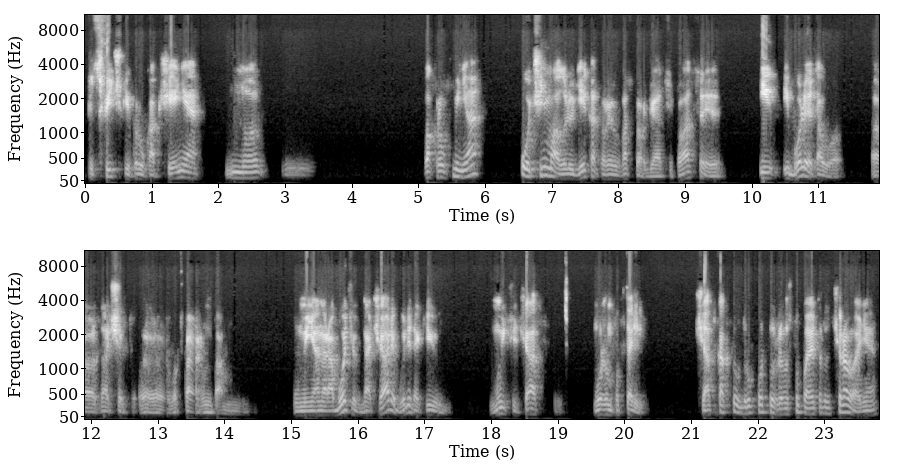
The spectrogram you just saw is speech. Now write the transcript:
специфический круг общения, но вокруг меня очень мало людей, которые в восторге от ситуации, и, и более того, э, значит, э, вот скажем, там, у меня на работе в начале были такие, мы сейчас можем повторить. Сейчас как-то вдруг вот уже наступает разочарование.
